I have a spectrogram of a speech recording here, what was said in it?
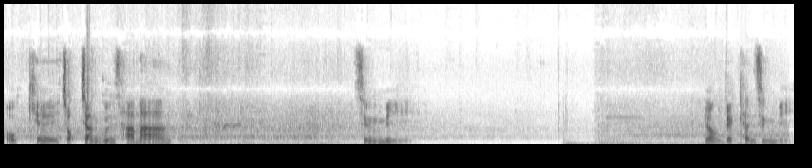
오케이, 적장군 사망. 승리. 명백한 승리.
